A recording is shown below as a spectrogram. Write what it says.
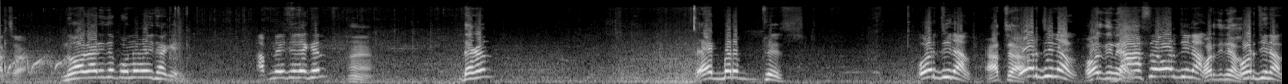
আচ্ছা। নোয়া গাড়িতে পনেরোই থাকে। আপনি এই যে দেখেন হ্যাঁ। দেখেন। একবারে ফ্রেশ অরিজিনাল আচ্ছা। Original Original? আছে অরিজিনাল Original? অরিজিনাল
